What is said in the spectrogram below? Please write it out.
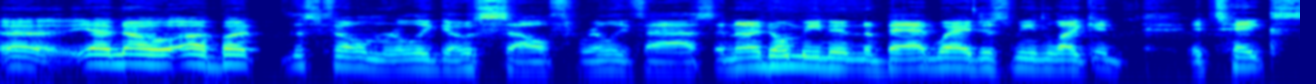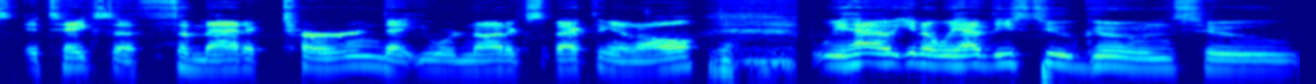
uh, yeah no uh, but this film really goes south really fast. And i don't mean it in a bad way. I just mean like it it takes it takes a thematic turn that you were not expecting at all. We have you know we have these two goons who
